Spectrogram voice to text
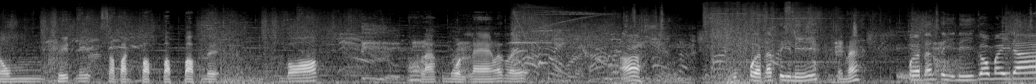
นมคริสนี้สะบัดปับปับปับเลยบล็อกเอาละหมดแรงแล้วเลยอะกูเปิดอันตีหนีเห็นไหม เปิดอันตีหนีก็ไม่ได้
